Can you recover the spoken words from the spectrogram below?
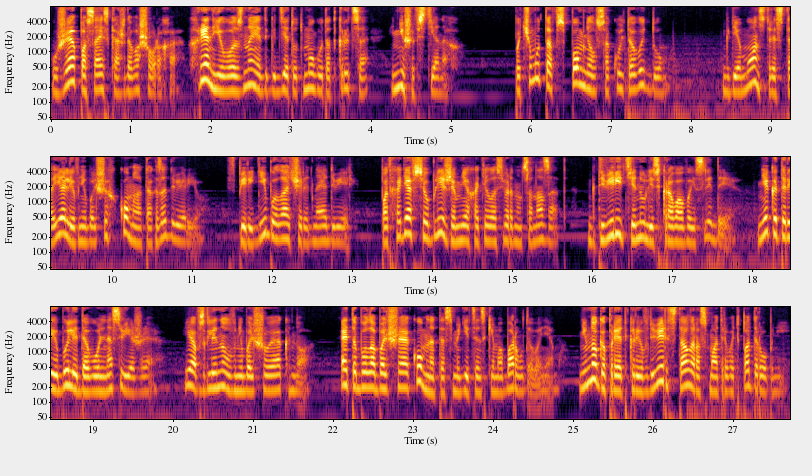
уже опасаясь каждого шороха. Хрен его знает, где тут могут открыться ниши в стенах. Почему-то вспомнился культовый дом, где монстры стояли в небольших комнатах за дверью. Впереди была очередная дверь. Подходя все ближе, мне хотелось вернуться назад. К двери тянулись кровавые следы. Некоторые были довольно свежие. Я взглянул в небольшое окно. Это была большая комната с медицинским оборудованием. Немного приоткрыв дверь, стал рассматривать подробней.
